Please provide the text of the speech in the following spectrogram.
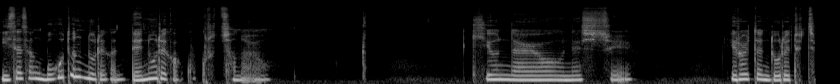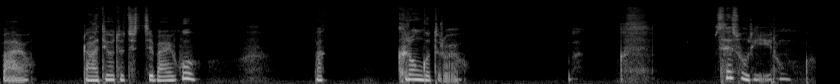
이 세상 모든 노래가 내 노래 같고 그렇잖아요. 기운 내요, 은혜 씨. 이럴 땐 노래 듣지 마요. 라디오도 듣지 말고 막 그런 거 들어요. 막 새소리 이런 거,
